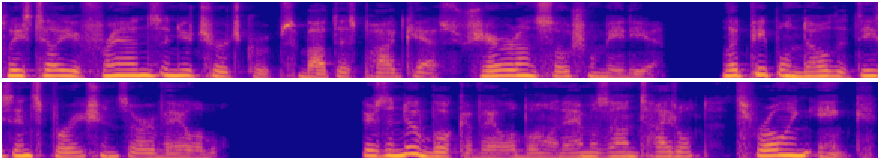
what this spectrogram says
Please tell your friends and your church groups about this podcast. Share it on social media. Let people know that these inspirations are available. There's a new book available on Amazon titled Throwing Ink.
